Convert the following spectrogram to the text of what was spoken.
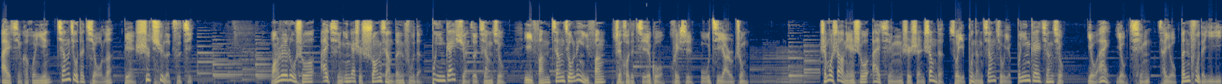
爱情和婚姻将就的久了，便失去了自己。王瑞露说：“爱情应该是双向奔赴的，不应该选择将就。一方将就另一方，最后的结果会是无疾而终。”沉默少年说：“爱情是神圣的，所以不能将就，也不应该将就。有爱有情，才有奔赴的意义。”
